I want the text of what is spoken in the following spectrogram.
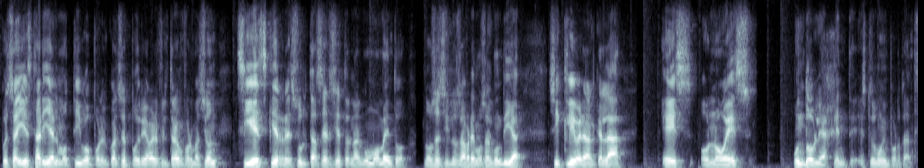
pues ahí estaría el motivo por el cual se podría haber filtrado información, si es que resulta ser cierto en algún momento, no sé si lo sabremos algún día, si Cliver Alcalá es o no es un doble agente. Esto es muy importante.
